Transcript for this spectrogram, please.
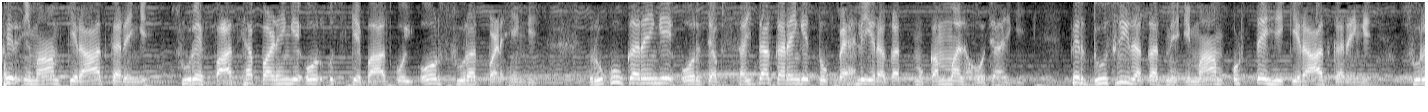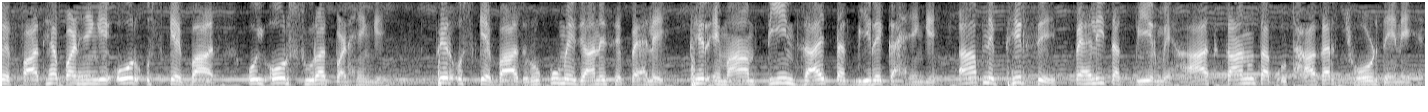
फिर इमाम किरात करेंगे सूर्य फातिहा पढ़ेंगे और उसके बाद कोई और सूरत पढ़ेंगे। रुकू करेंगे और जब सजदा करेंगे तो पहली रकत मुकम्मल हो जाएगी। फिर दूसरी रकत में इमाम उठते ही किरात करेंगे सूर्य फातिहा पढ़ेंगे और उसके बाद कोई और सूरत पढ़ेंगे। फिर उसके बाद रुकू में जाने से पहले फिर इमाम तीन जायद तकबीरें कहेंगे। आपने फिर से पहली तकबीर में हाथ कानों तक उठाकर छोड़ देने हैं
